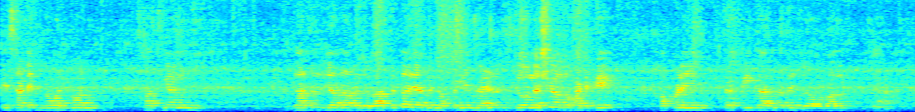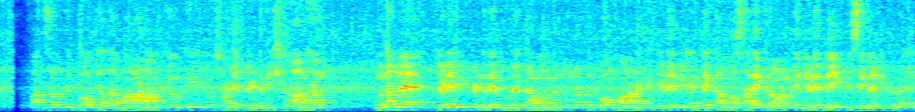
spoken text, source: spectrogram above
ਕਿ ਸਾਡੇ ਨੌਜਵਾਨ ਸਾਥੀਆਂ ਨੂੰ ਜ਼ਿਆਦਾ ਤੋਂ ਜ਼ਿਆਦਾ ਰੁਜ਼ਗਾਰ ਦਿੱਤਾ ਜਾਵੇ ਨੌਕਰੀਆਂ ਮਿਲਣ, ਜੋ ਨਸ਼ਿਆਂ ਤੋਂ ਹਟ ਕੇ ਆਪਣੀ ਤਰੱਕੀ ਕਰਨ ਅਤੇ ਜੋਬ ਵੱਲ ਜਾਣ। ਸਰਪੰਚ ਸਾਹਿਬ ਤੇ ਬਹੁਤ ਜ਼ਿਆਦਾ ਮਾਣ ਆ, ਕਿਉਂਕਿ ਉਹ ਸਾਡੇ ਪਿੰਡ ਦੀ ਸ਼ਾਨ ਹਨ। ਉਹਨਾਂ ਨੇ ਜਿਹੜੇ ਵੀ ਪਿੰਡ ਦੇ ਬੁਰੇ ਕੰਮ ਆ, ਮੈਨੂੰ ਉਹਨਾਂ ਤੇ ਬਹੁਤ ਮਾਣ ਆ ਕਿ ਜਿਹੜੇ ਵੀ ਰਹਿੰਦੇ ਕੰਮ ਆ, ਸਾਰੇ ਕਰਾਉਣਗੇ, ਜਿਹੜੇ ਨਹੀਂ, ਕਿਸੇ ਨੇ ਵੀ ਕਰਾਇਆ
